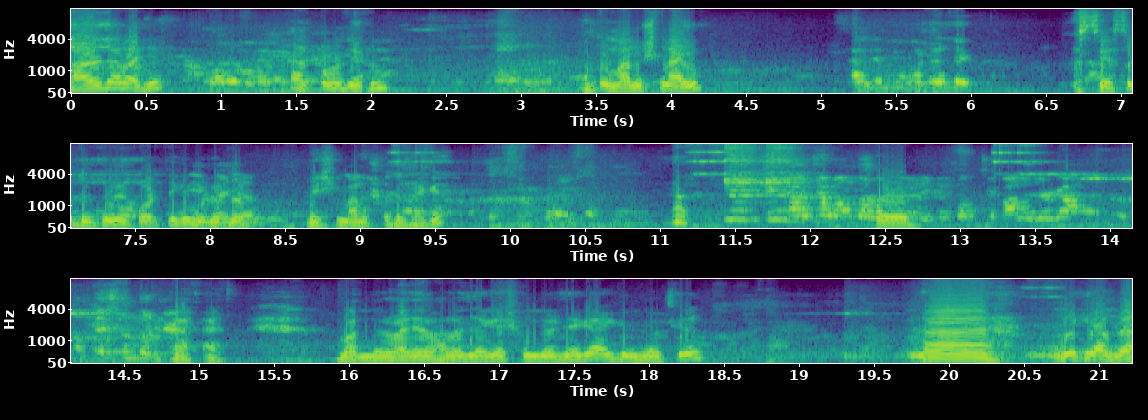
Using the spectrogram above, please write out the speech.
বারোটা বাজে, তারপরও দেখুন, এত মানুষ নাই। আস্তে আস্তে দুপুরের পর থেকে মূলত বেশি মানুষ হতে থাকে। তো বন্দর বাজার ভালো জায়গা, সুন্দর জায়গা একদিন বলছিলেন? দেখি আমরা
